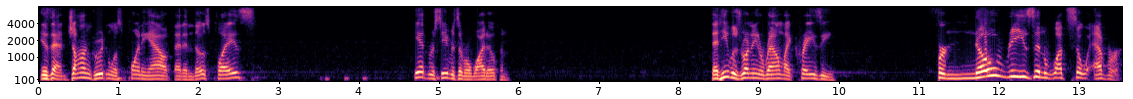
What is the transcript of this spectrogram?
is that Jon Gruden was pointing out that in those plays he had receivers that were wide open. That he was running around like crazy for no reason whatsoever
